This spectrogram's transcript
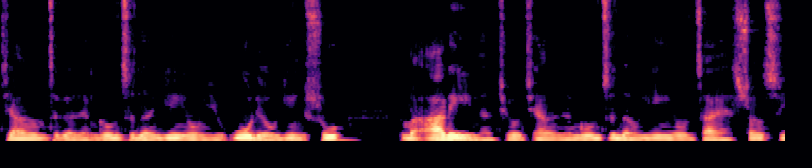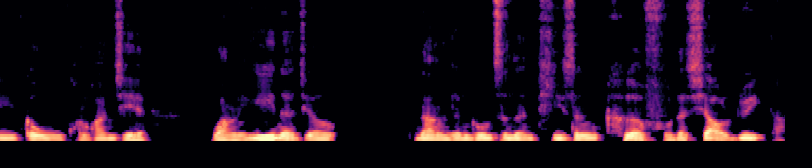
将这个人工智能应用于物流运输，那么阿里呢就将人工智能应用在双十一购物狂欢节，网易呢就让人工智能提升客服的效率啊。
